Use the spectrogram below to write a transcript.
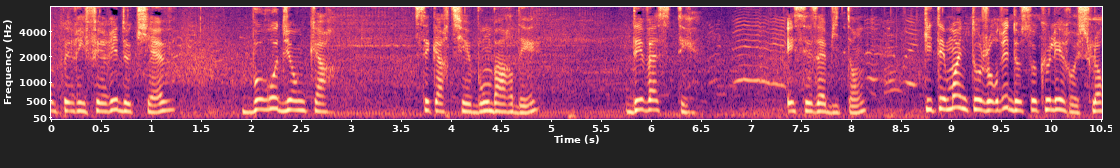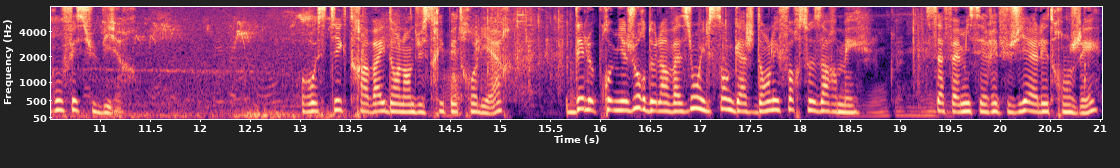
En périphérie de Kiev, Borodianka, ses quartiers bombardés, dévastés, et ses habitants, qui témoignent aujourd'hui de ce que les Russes leur ont fait subir. Rostik travaille dans l'industrie pétrolière. Dès le premier jour de l'invasion, il s'engage dans les forces armées. Sa famille s'est réfugiée à l'étranger.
